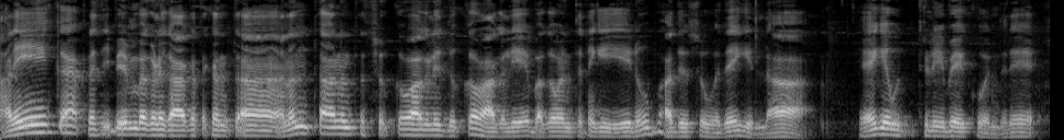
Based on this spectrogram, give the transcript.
ಅನೇಕ ಪ್ರತಿಬಿಂಬಗಳಿಗಾಗತಕ್ಕಂಥ ಅನಂತ ಅನಂತ ಸುಖವಾಗಲಿ, ದುಃಖವಾಗಲಿ ಭಗವಂತನಿಗೆ ಏನೂ ಬಾಧಿಸುವುದೇ ಇಲ್ಲ. ಹೇಗೆ ತಿಳಿಯಬೇಕು ಅಂದರೆ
